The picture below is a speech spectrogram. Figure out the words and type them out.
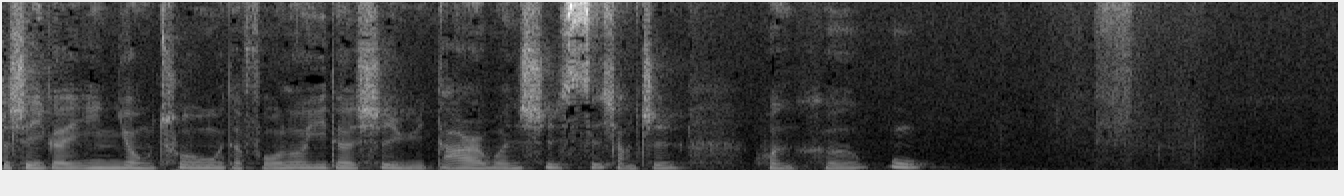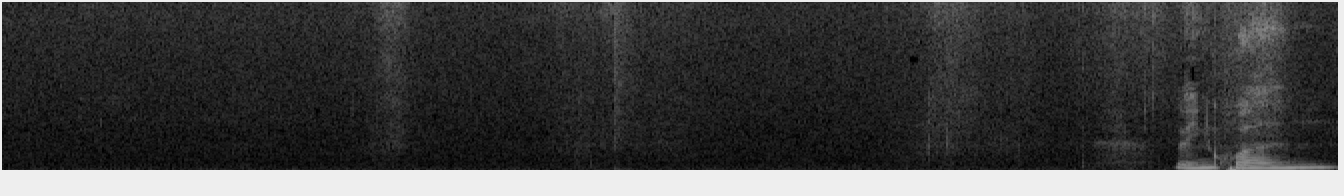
这是一个应用错误的弗洛伊德式与达尔文式思想之混合物。灵魂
